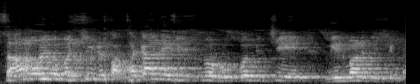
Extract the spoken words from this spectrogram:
సామూహిక మంచినీటి పథకాన్ని ఏదైతుందో రూపొందించి నిర్మాణం చేసిండ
